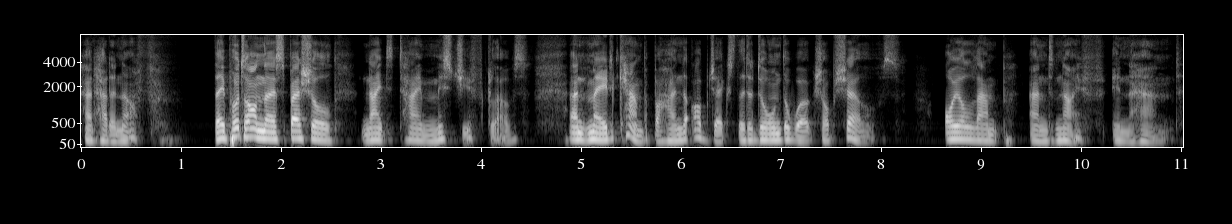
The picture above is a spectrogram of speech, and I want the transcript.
had had enough. They put on their special nighttime mischief gloves and made camp behind the objects that adorned the workshop shelves, oil lamp and knife in hand.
